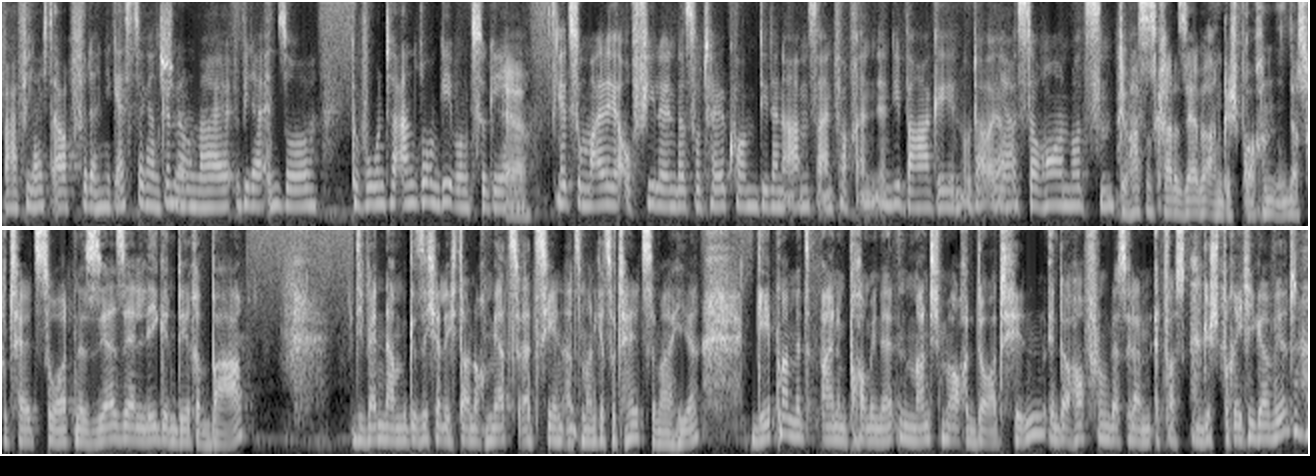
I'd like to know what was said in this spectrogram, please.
war vielleicht auch für deine Gäste ganz genau. schön, mal wieder in so gewohnte andere Umgebung zu gehen. Ja. Jetzt zumal ja auch viele in das Hotel kommen, die dann abends einfach in, in die Bar gehen oder euer ja. Restaurant nutzen. Du hast es gerade selber angesprochen, das Hotel Zoo hat eine sehr, sehr legendäre Bar die Wände haben sicherlich da noch mehr zu erzählen als manches Hotelzimmer hier. Geht man mit einem Prominenten manchmal auch dorthin, in der Hoffnung, dass er dann etwas gesprächiger wird?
